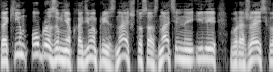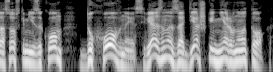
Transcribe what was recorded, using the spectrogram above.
Таким образом, необходимо признать, что сознательное или, выражаясь философским языком, духовное связано с задержкой нервного тока.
